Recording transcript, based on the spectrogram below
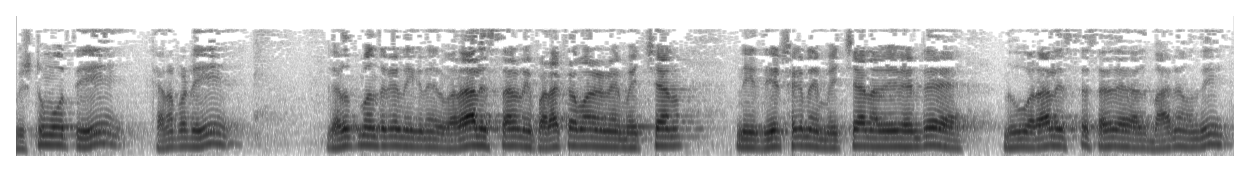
విష్ణుమూర్తి కనపడి గరుత్మంతుడిగా నీకు నేను వరాలు ఇస్తాను నీ పరాక్రమాన్ని నేను మెచ్చాను నీ దీక్షకు నేను మెచ్చాను అవి అంటే నువ్వు వరాలు ఇస్తే సరే అది బాగానే ఉంది.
